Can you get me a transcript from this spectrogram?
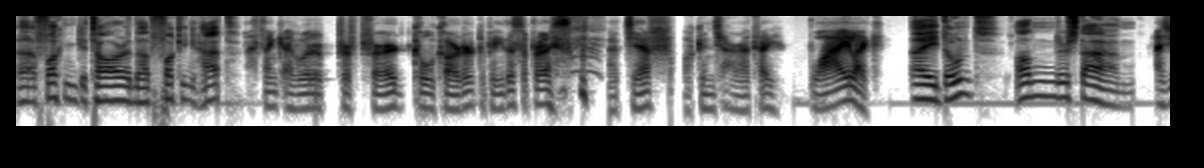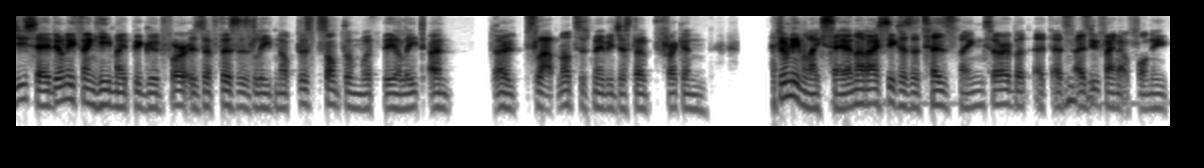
uh, fucking guitar and that fucking hat. I think I would have preferred Cole Karter to be the surprise. Jeff fucking Jarrett. hey. Why? Like, I don't understand. as you say, the only thing he might be good for is if this is leading up to something with the elite and uh, Slapnuts is maybe just a freaking. I don't even like saying that actually because it's his thing, sorry, but I, I, I do find it a funny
